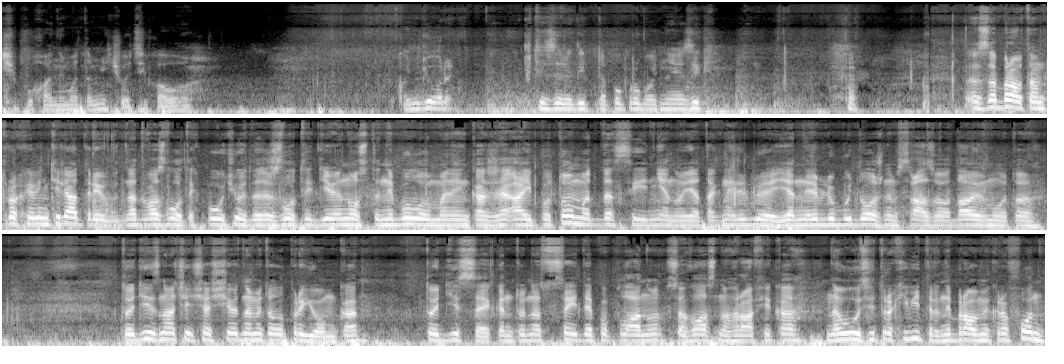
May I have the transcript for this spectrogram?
чепуха, нема там нічого цікавого. Кондьори. Піти зарядити та попробувати на язик. Забрав там трохи вентиляторів на 2 злотих, получив, навіть злотих 90 не було. У мене він каже, ай потім віддаси. Ні, ну я так не люблю. Я не люблю бути должним, сразу віддав йому. То... Тоді, значить, ще одна металоприйомка. Тоді секонд. У нас все йде по плану, согласно графіка. На вулиці трохи вітер, не брав мікрофон.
